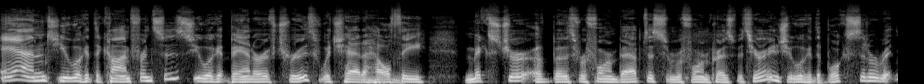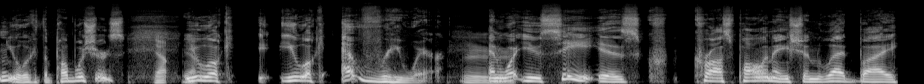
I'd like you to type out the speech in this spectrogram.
and you look at the conferences, you look at Banner of Truth, which had a healthy mixture of both Reformed Baptists and Reformed Presbyterians. You look at the books that are written, you look at the publishers, Yep, yep. you look you look everywhere. Mm-hmm. And what you see is cr- cross pollination led by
